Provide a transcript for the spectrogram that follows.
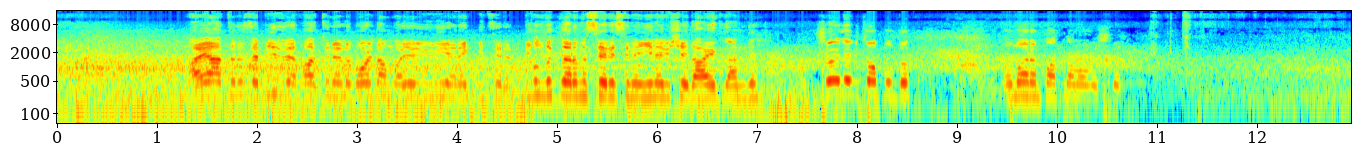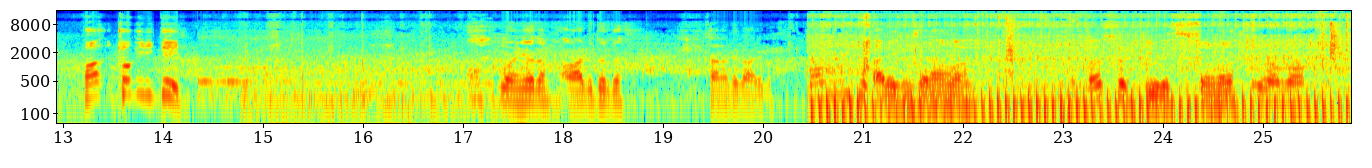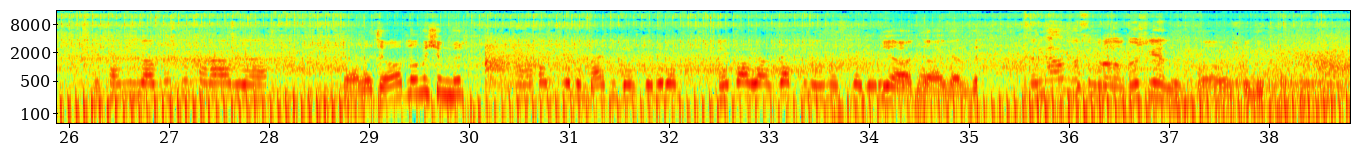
Hayatınızda bir defa tüneli boydan boya yürüyerek bitirin. Bulduklarımız serisine yine bir şey daha eklendi. Şöyle bir top bulduk. Umarım patlamamıştır. Pa- çok ilik değil. Ah, oynuyordum. Abi durdu. Kanadı galiba. Aleykümselam abi. Nasılsın? İyidir. Sormalı. Eyvallah. Geçen gün yazmıştın sana abi ya. Vallahi cevaplamışımdır. Bu tarafa gidiyordum. Belki denk gelirim. Tekrar yazacaktım. Yine size geri Bir abi daha geldi. Sen ne yapıyorsun buralarda? Hoş geldin. Vay, hoş bulduk.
